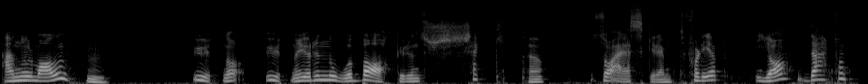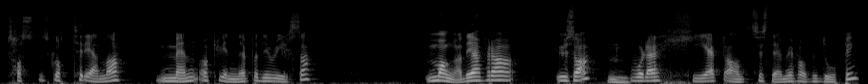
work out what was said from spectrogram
er normalen, Mm. uten å, uten å gjøre noe bakgrunnssjekk, Ja. Så er jeg skremt. Fordi at ja, det er fantastisk godt trena menn og kvinner på de reelsa. Mange av de er fra USA, Mm. hvor det er et helt annet system i forhold til doping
